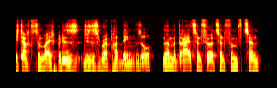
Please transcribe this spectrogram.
ich dachte zum Beispiel dieses, dieses Rapper-Ding so, ne, mit 13, 14, 15,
